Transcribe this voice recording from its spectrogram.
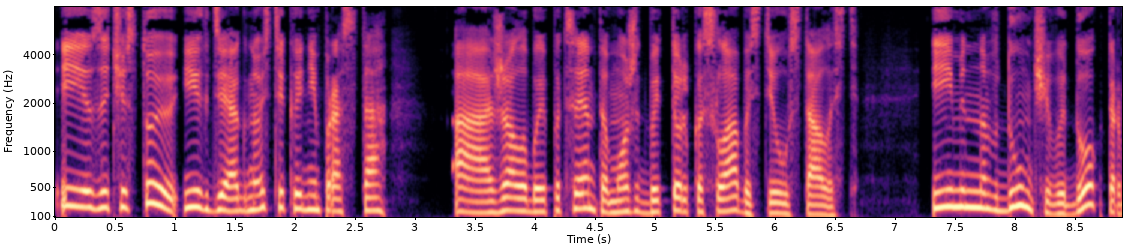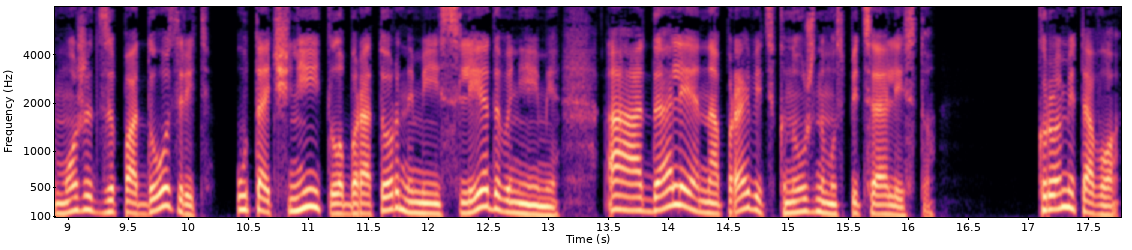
и зачастую их диагностика непроста, а жалобой пациента может быть только слабость и усталость. И именно вдумчивый доктор может заподозрить, уточнить лабораторными исследованиями, а далее направить к нужному специалисту. Кроме того,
